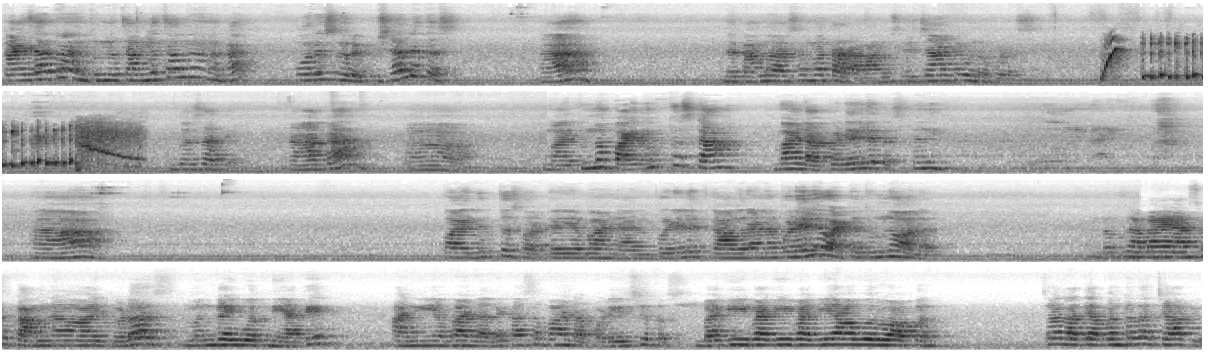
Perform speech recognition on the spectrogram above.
काय झालं ना तुला चांगलं चाललं ना का? पोरे सोरे खुशाल येतस हा? न काम असं मतारा माणूस हे चहा ठेवणं पडस बस. जाते हा का? हा. माय तुला पाय दुखतस का? भांडा पडेल येतस का नाही. हा. पाय दुखतच वाटत या भांडा पडेल कावराना पडेल वाटतं तुला? आलं लग्ना बाय असं काम ना ऐकडस मन गाई होत नाही आते आणि या भांडा ते कसं भांडा पडेल शेतच बागी बागी बागी आवरू आपण. चला ते आपण त्याला चहा पिऊ.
